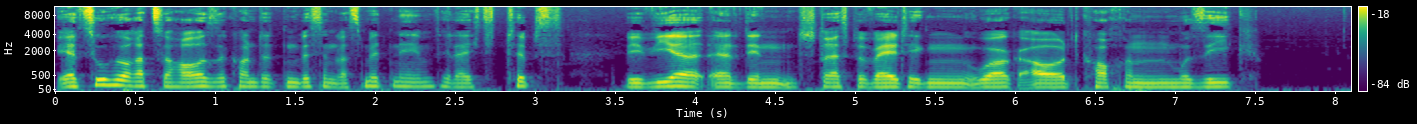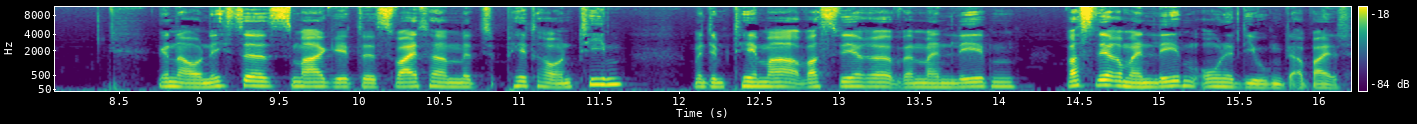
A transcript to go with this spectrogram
ihr Zuhörer zu Hause konntet ein bisschen was mitnehmen, vielleicht Tipps, wie wir äh, den Stress bewältigen, Workout, Kochen, Musik. Genau, nächstes Mal geht es weiter mit Petra und Team mit dem Thema, was wäre, wenn mein Leben, was wäre mein Leben ohne die Jugendarbeit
